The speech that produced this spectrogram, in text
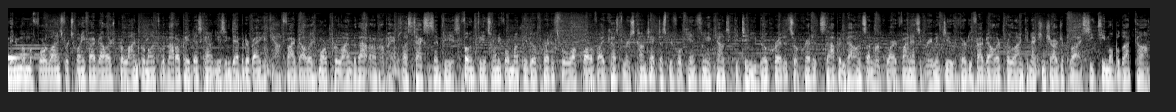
Minimum of four lines for $25 per line per month with auto pay discount using debit or bank account. $5 more per line without auto pay, plus taxes and fees. Phone fee at 24 monthly bill credits for all well qualified customers. Contact us before canceling account to continue bill credits or credit stop and balance on required finance agreement due. $35 per line connection charge apply. Ctmobile.com.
